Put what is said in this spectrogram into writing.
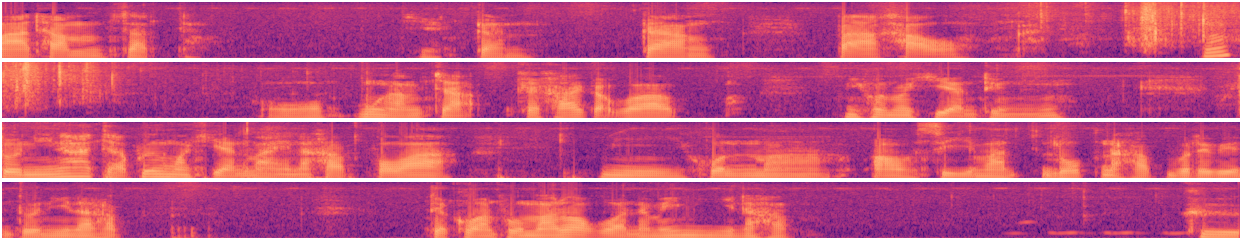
มาทำสัตว์เกียดกันกลาง ป่าเขาโอ้เหมือนจะคล้ายๆกับว่า มีคนมาเขียนถึง ตัวนี้น่าจะเพิ่งมาเขียนใหม่นะครับ เพราะว่ามีคนมาเอาสีมาลบนะครับ บริเวณตัวนี้นะครับ แต่ก่อนผมมารอบก่อนนะไม่มีนะครับ คือ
